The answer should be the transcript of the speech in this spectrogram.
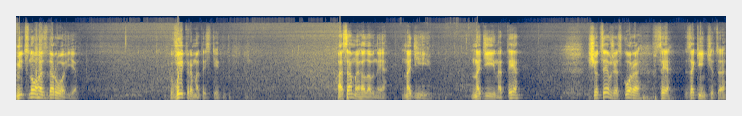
міцного здоров'я, витриматості, а саме головне надії. Надії на те, що це вже скоро все закінчиться.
